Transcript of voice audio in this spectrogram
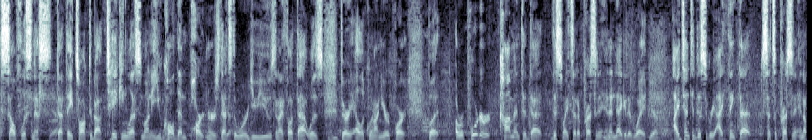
selflessness yeah. that they talked about, taking less money. You mm -hmm. called them partners. That's yeah. the word you used, and I thought that was mm -hmm. very eloquent on your part. But a reporter commented that this might set a precedent in a mm-hmm. negative way. Yeah. I tend to disagree. I think that sets a precedent in a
